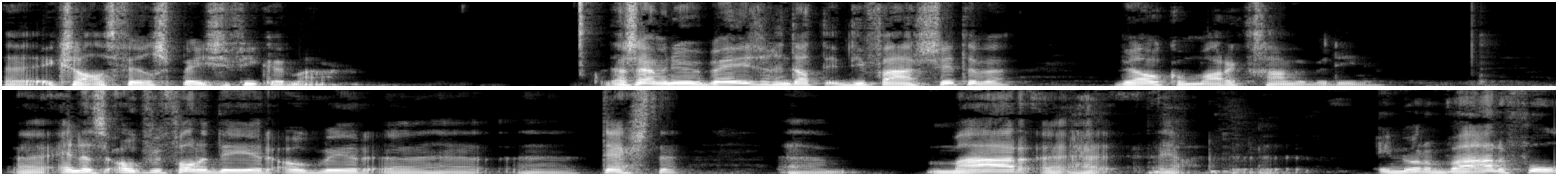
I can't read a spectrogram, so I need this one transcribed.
Uh, ik zal het veel specifieker maken. Daar zijn we nu mee bezig. In dat, in die fase zitten we. Welke markt gaan we bedienen? Uh, en dat is ook weer valideren, ook weer uh, testen. Um, maar ja, enorm waardevol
